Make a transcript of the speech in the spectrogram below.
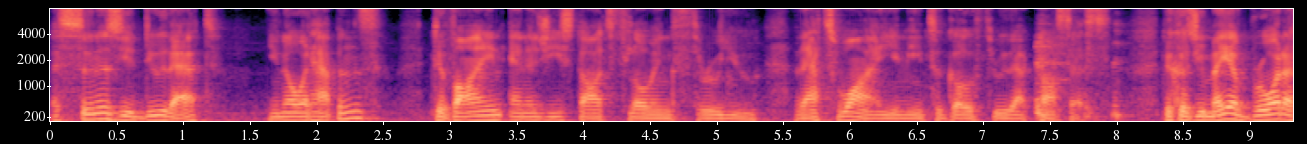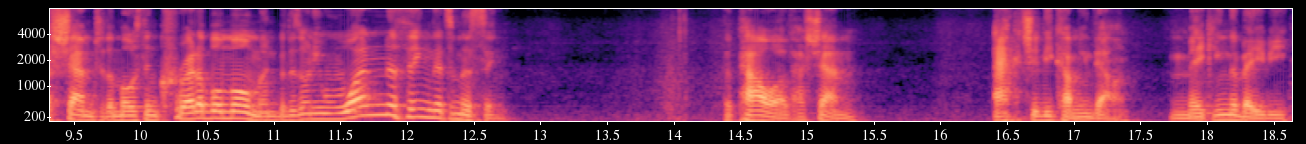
As soon as you do that, you know what happens? Divine energy starts flowing through you. That's why you need to go through that process. Because you may have brought Hashem to the most incredible moment, but there's only one thing that's missing the power of Hashem actually coming down, making the baby,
